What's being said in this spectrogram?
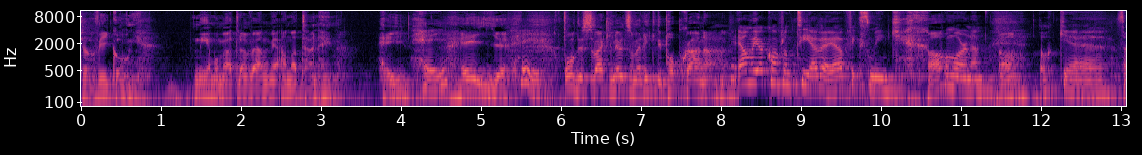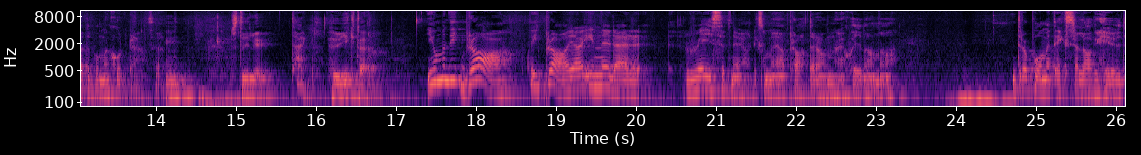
kör vi igång. Nemo möter en vän med Anna Ternheim. Hej! Hej. Hej! Hej. Åh, du ser verkligen ut som en riktig popstjärna. Ja, men jag kom från TV. Jag fick smink Ja. på morgonen. Ja. Och eh, satte på mig en skjorta. Så. Stilig. Tack. Hur gick det? Jo, men det gick bra. Det gick bra. Jag är inne i det där racet nu. Liksom när jag pratar om den här skivan. Och drar på mig ett extra lager hud.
